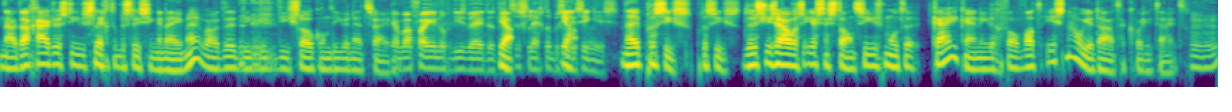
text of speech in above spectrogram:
nou, dan ga je dus die slechte beslissingen nemen. Hè? waar De, die, die, die slogan die we net zeiden. Ja, waarvan je nog niet weet dat Ja. het een slechte beslissing is. Nee, precies, precies. Dus je zou als eerste instantie eens moeten kijken in ieder geval, wat is nou je datakwaliteit? Mhm.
